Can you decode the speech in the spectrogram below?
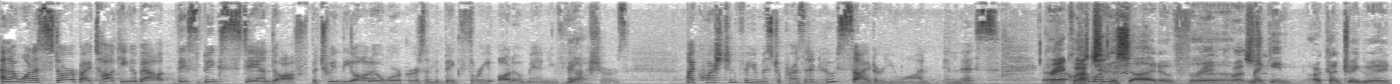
And I want to start by talking about this big standoff between the auto workers and the big three auto manufacturers. My question for you, Mr. President whose side are you on in this? Great question. I'm on the side of uh, making our country great.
